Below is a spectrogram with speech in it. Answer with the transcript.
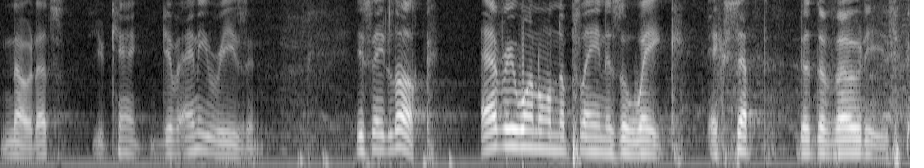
No, that's you can't give any reason. You say, look, everyone on the plane is awake except the devotees.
